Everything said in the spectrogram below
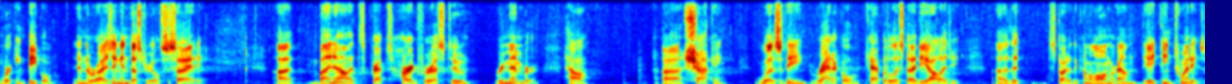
working people in the rising industrial society. Uh, by now, it's perhaps hard for us to remember how shocking was the radical capitalist ideology that started to come along around the 1820s.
